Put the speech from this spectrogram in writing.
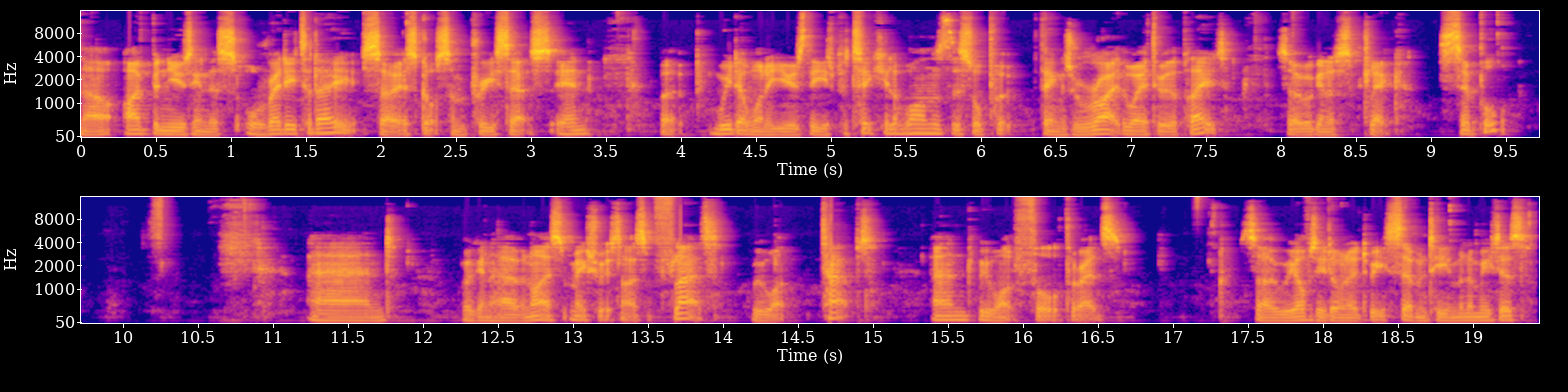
Now, I've been using this already today, so it's got some presets in, but we don't want to use these particular ones. This will put things right the way through the plate. So we're going to click Simple, and we're going to have a nice, make sure it's nice and flat. We want tapped, and we want full threads. So we obviously don't want it to be 17 millimeters.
